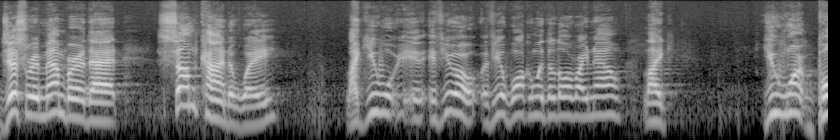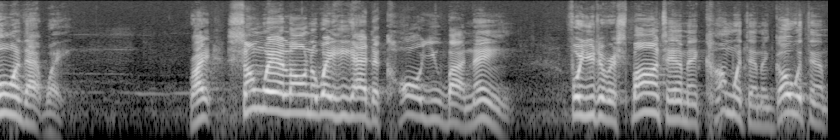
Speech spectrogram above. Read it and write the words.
just remember that some kind of way, like you, if you're if you're walking with the Lord right now, like you weren't born that way, right? Somewhere along the way, He had to call you by name for you to respond to him and come with him and go with him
